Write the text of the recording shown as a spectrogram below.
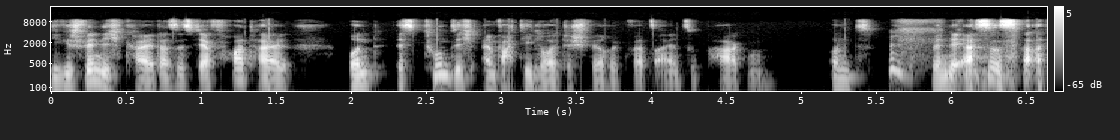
die Geschwindigkeit, das ist der Vorteil. Und es tun sich einfach die Leute schwer, rückwärts einzuparken. Und wenn der erste sa-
